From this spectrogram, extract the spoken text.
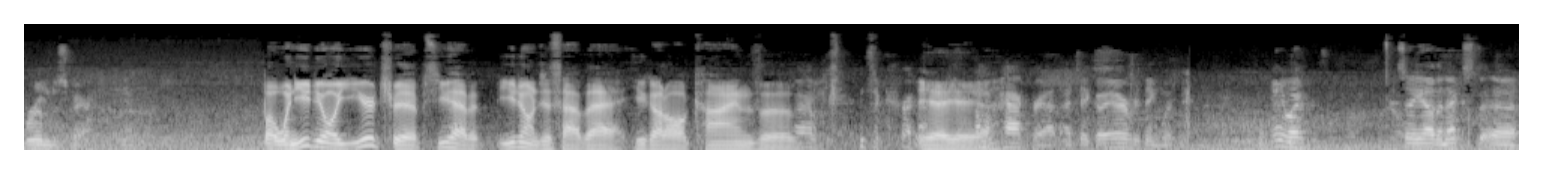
room to spare. Yeah. But when you do your trips, you have it. You don't just have that. You got all kinds of. It's a crap. Yeah, yeah, I'm yeah. a pack rat. I take everything with me. Anyway, so yeah, the next uh,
